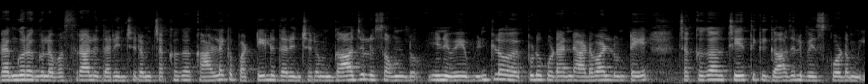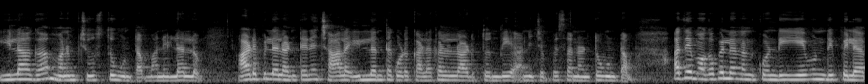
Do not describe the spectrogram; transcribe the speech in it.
రంగురంగుల వస్త్రాలు ధరించడం చక్కగా కాళ్ళకి పట్టీలు ధరించడం గాజులు సౌండ్. ఇంట్లో ఎప్పుడు కూడా అండి ఆడవాళ్ళు ఉంటే చక్కగా చేతికి గాజులు వేసుకోవడం ఇలాగా మనం చూస్తూ ఉంటాం మన ఇళ్ళలో ఆడపిల్లలు అంటేనే చాలా ఇల్లంతా కూడా కళకళలాడుతుంది అని చెప్పేసి అని అంటూ ఉంటాం. అదే మగపిల్లలు అనుకోండి ఏముంది పిల్ల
